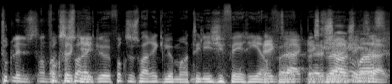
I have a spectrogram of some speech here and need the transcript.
toute l'industrie en Faut tant que, ce que soit telle qui est- règle- faut que ce soit réglementé, légiféré en Exact, fait. parce que- exact, changement, exact.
